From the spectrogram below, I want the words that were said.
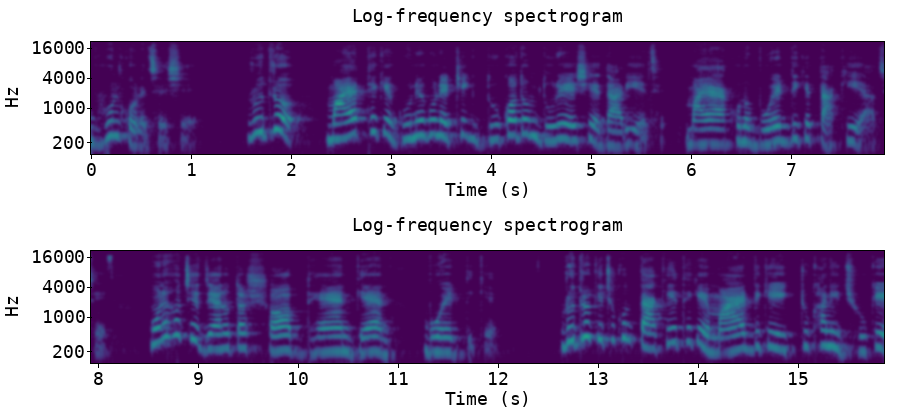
ভুল করেছে সে। রুদ্র মায়ার থেকে গুনে গুনে ঠিক দু কদম দূরে এসে দাঁড়িয়েছে। মায়া এখনও বইয়ের দিকে তাকিয়ে আছে। মনে হচ্ছে যেন তার সব ধ্যান জ্ঞান বইয়ের দিকে। রুদ্র কিছুক্ষণ তাকিয়ে থেকে মায়ের দিকে একটুখানি ঝুঁকে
